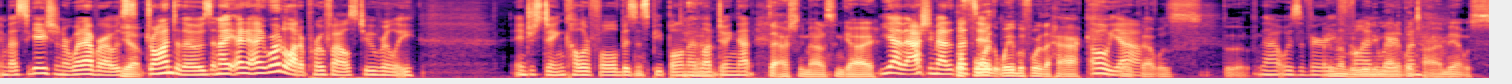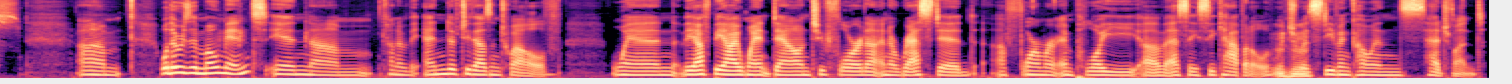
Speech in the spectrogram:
investigation or whatever. I was Yeah. drawn to those. And I, and I wrote a lot of profiles too, really interesting, colorful business people, and I love doing that. The Ashley Madison guy. Yeah, the Ashley Madison, that's before it. the way before the hack. Oh, Like, yeah. that was the. that was a very I remember reading that at one. the time. Yeah, it was. Um, well, there was a moment in um, kind of the end of 2012 when the FBI went down to Florida and arrested a former employee of SAC Capital, which was Steven Cohen's hedge fund.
